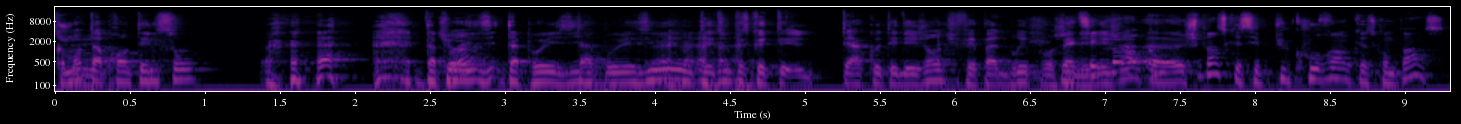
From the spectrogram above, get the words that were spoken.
Comment Je- t'apprends tes leçons? ta Tu vois poésie, ta poésie. Ta poésie ou tes trucs, Parce que t'es es à côté des gens, tu fais pas de bruit pour gêner les quoi gens. euh, Je pense que c'est plus courant que ce qu'on pense.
